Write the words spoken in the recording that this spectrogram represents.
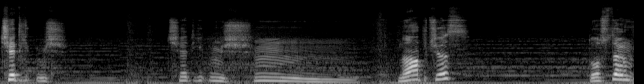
Chat gitmiş. Chat gitmiş. Hmm. Ne yapacağız? Dostlarım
